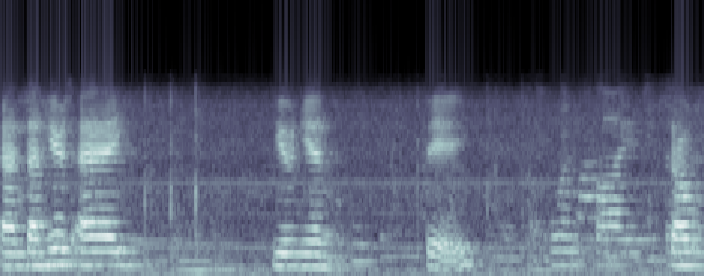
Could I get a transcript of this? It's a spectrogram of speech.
and then here's A union B. One, five, So-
